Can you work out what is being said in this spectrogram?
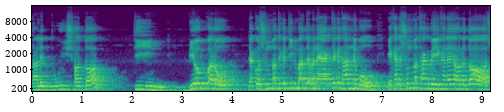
তাহলে দুই শত তিন। বিয়োগ করো। দেখো শূন্য থেকে তিন বাদ যাবে না, এক থেকে ধান নেব। এখানে শূন্য থাকবে, এখানে হলো দশ।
